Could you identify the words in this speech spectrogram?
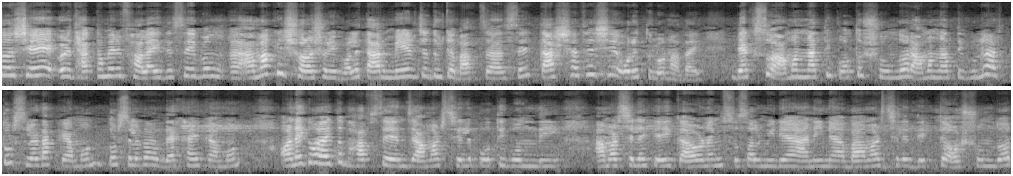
তো সে ওরে ধাক্কা মেরে ফালাই দিছে এবং আমাকে সরাসরি বলে, তার মেয়ের যে দুইটা বাচ্চা আছে, তার সাথে সে ওরে তুলনা দেয়। দেখছ, আমার নাতি কত সুন্দর, আমার নাতিগুলো, আর তোর ছেলেটা কেমন? তোর ছেলেটা দেখায় কেমন? অনেকে হয়তো ভাবছেন যে আমার ছেলে প্রতিবন্ধী, আমার ছেলেকে এই কারণে আমি সোশ্যাল মিডিয়ায় আনি না, বা আমার ছেলে দেখতে অসুন্দর।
